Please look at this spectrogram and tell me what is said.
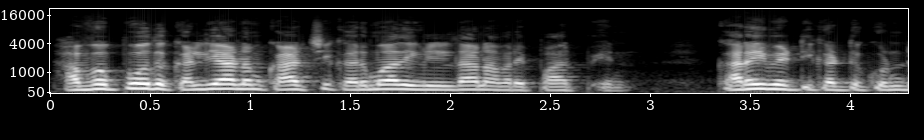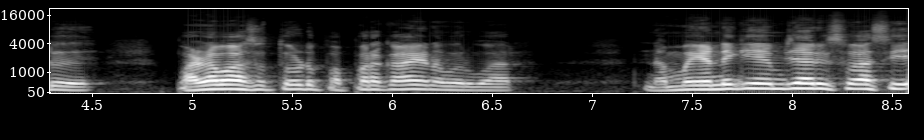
அவ்வப்போது கல்யாணம் காட்சி கருமாதிகளில் தான் அவரை பார்ப்பேன். கரை வெட்டி கட்டுக்கொண்டு பழவாசத்தோடு பப்பரக்காய் என வருவார். நம்ம என்னைக்கும் எம்ஜிஆர் விசுவாசி?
